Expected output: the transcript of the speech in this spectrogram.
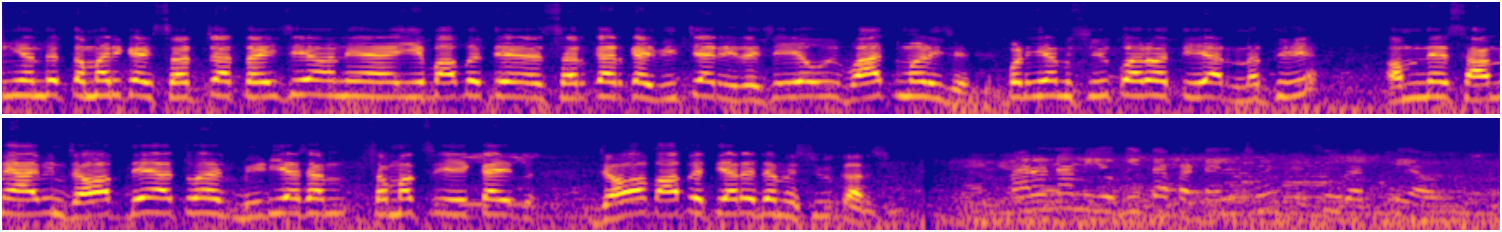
એની અંદર તમારી કાંઈ ચર્ચા થઈ છે અને એ બાબતે સરકાર કાંઈ વિચારી રહી છે એવી વાત મળી છે. પણ એ અમે સ્વીકારવા તૈયાર નથી. અમને સામે આવીને જવાબ દે અથવા મીડિયા સમક્ષ એ કઈ જવાબ આપે ત્યારે તમે સ્વીકારશો. મારું નામ યોગિતા પટેલ છે સુરતથી આવું છું.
